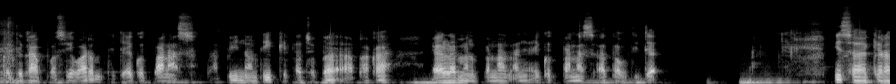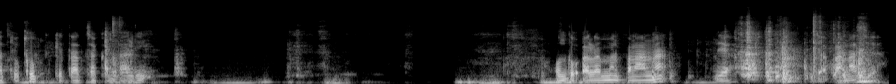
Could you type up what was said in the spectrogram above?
ketika posisi warm tidak ikut panas. Tapi nanti kita coba apakah elemen penanaknya ikut panas atau tidak. Ini saya kira cukup kita cek kembali. Untuk elemen penanak ya tidak panas ya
